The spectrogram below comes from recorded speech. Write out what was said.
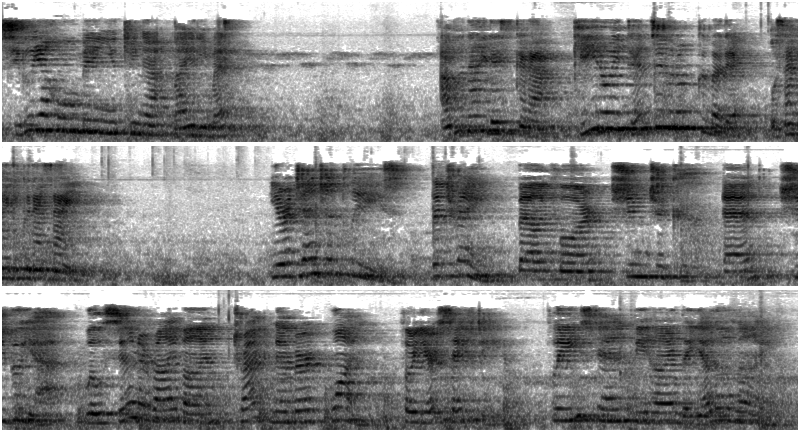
渋谷方面行きが参ります危ないですから黄色い点字ブロックまでお下がりください Your attention, please. The train bound for Shinjuku and Shibuya will soon arrive on track number one. For your safety, please stand behind the yellow line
